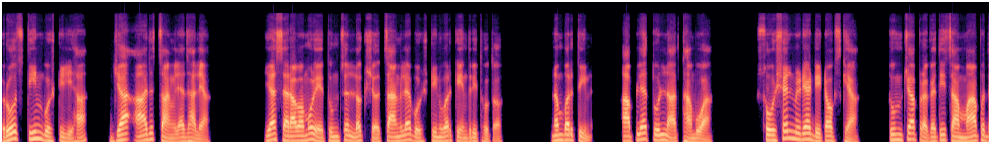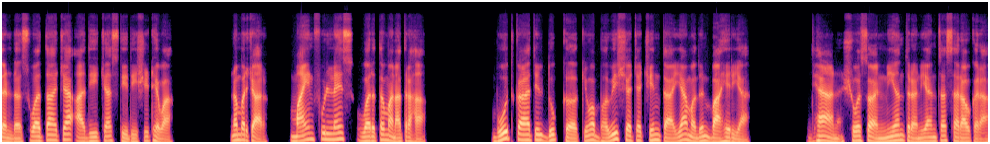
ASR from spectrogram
रोज तीन गोष्टी लिहा ज्या आज चांगल्या झाल्या. या सरावामुळे तुमचं लक्ष चांगल्या गोष्टींवर केंद्रित होतं. नंबर तीन आपल्या तुलना थांबवा. सोशल मीडिया डिटॉक्स घ्या. तुमच्या प्रगतीचा मापदंड स्वतःच्या आधीच्या स्थितीशी ठेवा. नंबर चार माइंडफुलनेस वर्तमानात राहा. भूतकाळातील दुःख किंवा भविष्याच्या चिंता यामधून बाहेर या. ध्यान श्वसन नियंत्रण यांचा सराव करा.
